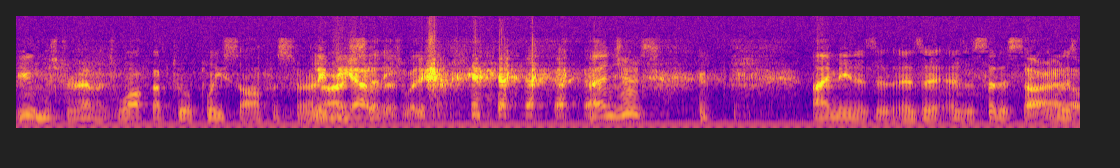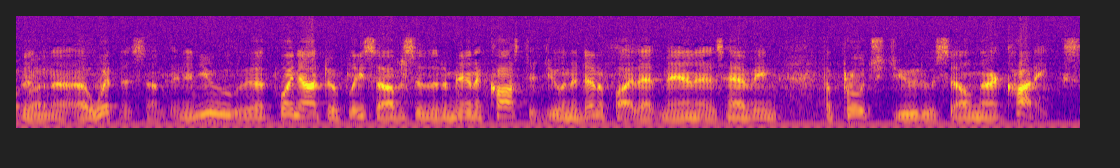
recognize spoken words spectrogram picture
you, Mr. Evans, walk up to a police officer in Leave our me out city, of this, will you? and you, I mean, as a, as a, as a citizen right, who has been uh, witnessed something, and you uh, point out to a police officer that a man accosted you and identify that man as having approached you to sell narcotics.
